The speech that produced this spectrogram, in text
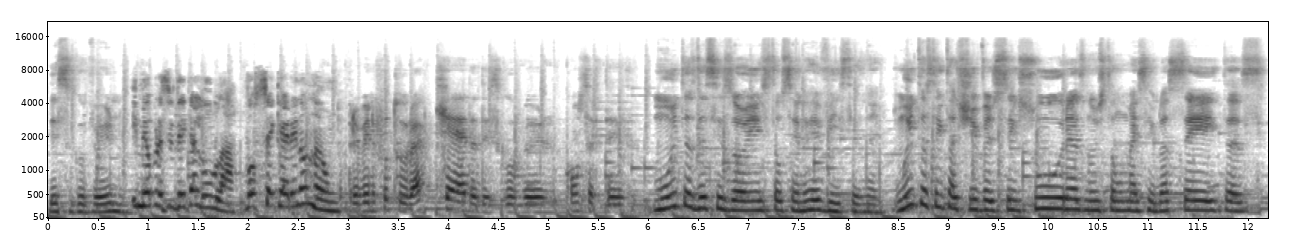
desse governo, E meu presidente é Lula. Você querendo ou não. prevendo o futuro, a queda desse governo, com certeza. Muitas decisões estão sendo revistas, né? Muitas tentativas de censuras não estão mais sendo aceitas.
